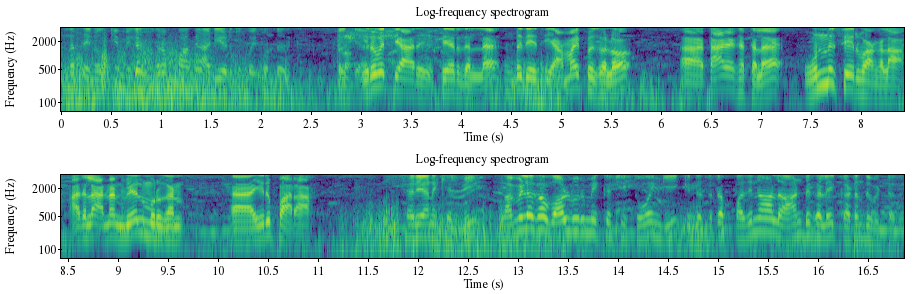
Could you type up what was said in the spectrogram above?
எண்ணத்தை நோக்கி மிக சிறப்பாக அடியெடுத்து போய் கொண்டு இருக்கு இருபத்தி ஆறு தேர்தலில் தேசிய அமைப்புகளோ தாழகத்தில் ஒன்று சேருவாங்களா? அதில் அண்ணன் வேல்முருகன் இருப்பாரா? சரியான கேள்வி. தமிழக வாழ்வுரிமை கட்சி துவங்கி கிட்டத்தட்ட பதினாலு ஆண்டுகளை கடந்து விட்டது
